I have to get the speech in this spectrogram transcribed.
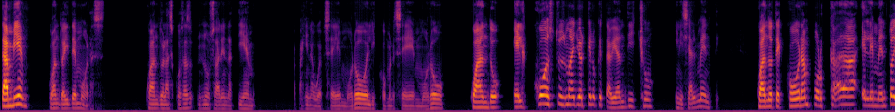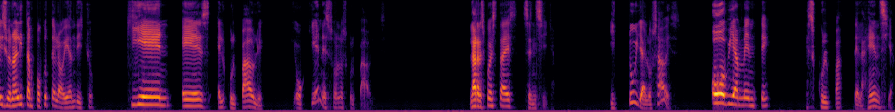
También cuando hay demoras, cuando las cosas no salen a tiempo, la página web se demoró, el e-commerce se demoró, cuando el costo es mayor que lo que te habían dicho inicialmente, cuando te cobran por cada elemento adicional y tampoco te lo habían dicho, ¿quién es el culpable? ¿O quiénes son los culpables? La respuesta es sencilla. Y tú ya lo sabes. Obviamente es culpa de la agencia.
